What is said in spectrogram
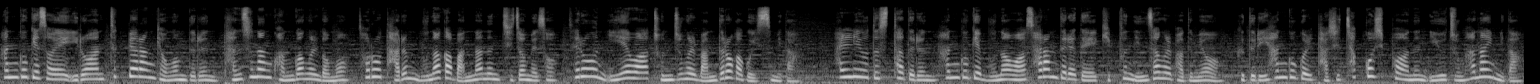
한국에서의 이러한 특별한 경험들은 단순한 관광을 넘어 서로 다른 문화가 만나는 지점에서 새로운 이해와 존중을 만들어가고 있습니다. 할리우드 스타들은 한국의 문화와 사람들에 대해 깊은 인상을 받으며 그들이 한국을 다시 찾고 싶어 하는 이유 중 하나입니다.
